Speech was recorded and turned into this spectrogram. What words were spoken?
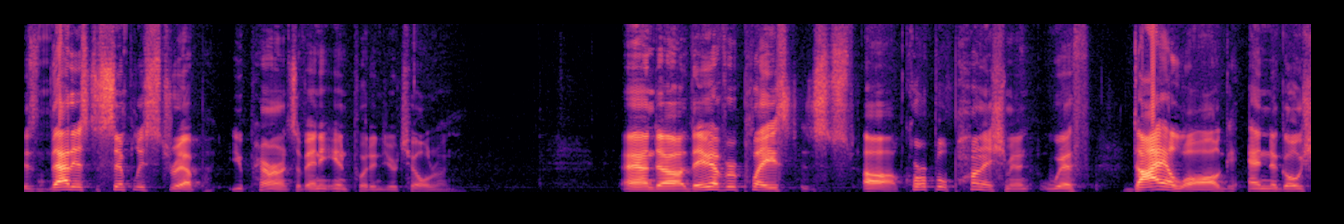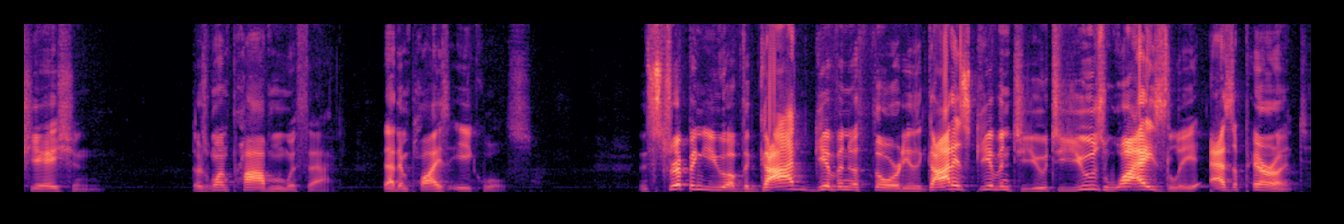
is that is to simply strip you parents of any input into your children. And uh, they have replaced uh, corporal punishment with dialogue and negotiation. There's one problem with that. That implies equals. And stripping you of the God given authority that God has given to you to use wisely as a parent.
